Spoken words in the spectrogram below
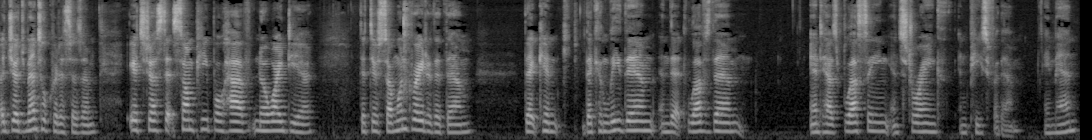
a judgmental criticism. It's just that some people have no idea that there's someone greater than them that can that can lead them and that loves them and has blessing and strength and peace for them. Amen.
